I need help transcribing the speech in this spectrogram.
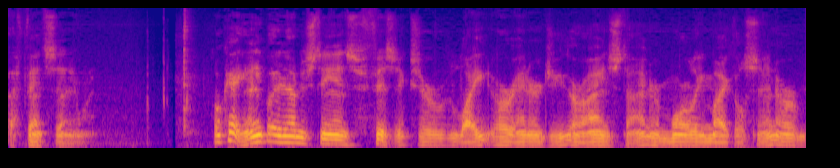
offense to anyone. Okay, anybody that understands physics or light or energy or Einstein or Morley Michelson or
